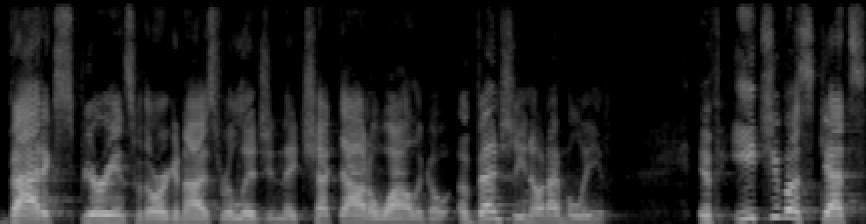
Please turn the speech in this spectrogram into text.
bad experience with organized religion, they checked out a while ago. Eventually, you know what I believe? If each of us gets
